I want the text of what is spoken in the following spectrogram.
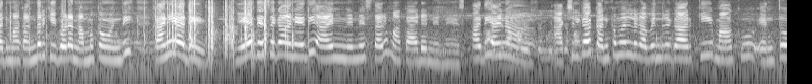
అది మాకు అందరికీ కూడా నమ్మకం ఉంది. కానీ అది ఏ దిశగా అనేది ఆయన నిర్ణయిస్తారు మా క్యాడర్ నిర్ణయిస్తారు. అది ఆయన యాక్చువల్గా కనకమల్లి రవీంద్ర గారికి మాకు ఎంతో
